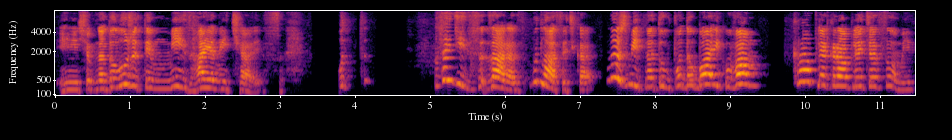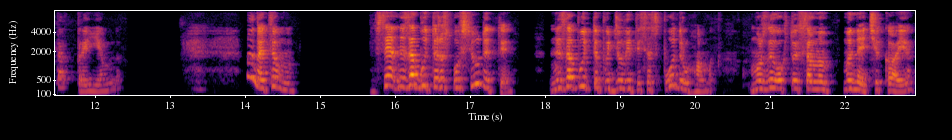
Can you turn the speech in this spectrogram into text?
і щоб надолужити мій згаяний час. От зайдіть зараз, будь ласочка, нажміть на ту вподобайку, вам крапля-крапля часу, мені так приємно. Ну, на цьому все. Не забудьте розповсюдити, не забудьте поділитися з подругами. Можливо, хтось саме мене чекає.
